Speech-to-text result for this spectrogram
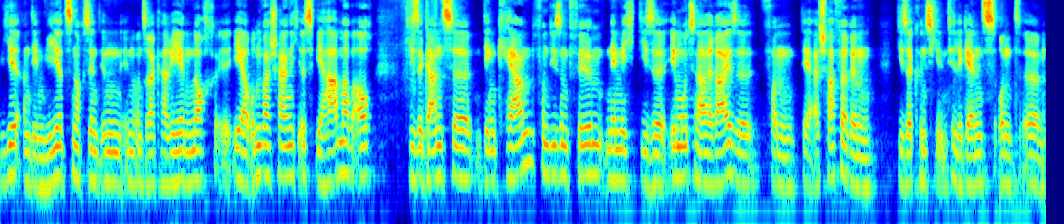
wir, an dem wir jetzt noch sind in, in unserer Karriere, noch eher unwahrscheinlich ist. Wir haben aber auch diese ganze, den Kern von diesem Film, nämlich diese emotionale Reise von der Erschafferin dieser künstlichen Intelligenz und ähm,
